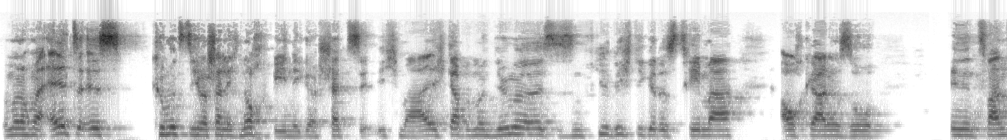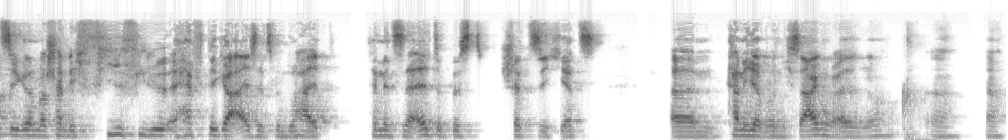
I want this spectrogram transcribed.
wenn man noch mal älter ist, kümmert es dich wahrscheinlich noch weniger, schätze ich mal. Ich glaube, wenn man jünger ist, ist es ein viel wichtigeres Thema, auch gerade so in den 20ern wahrscheinlich viel, viel heftiger, als jetzt, wenn du halt tendenziell älter bist, schätze ich jetzt. Ähm, kann ich aber nicht sagen, weil, ne, äh, ja,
